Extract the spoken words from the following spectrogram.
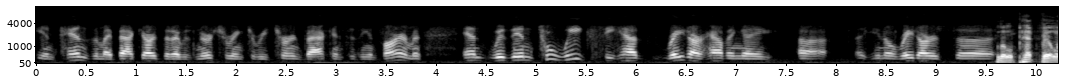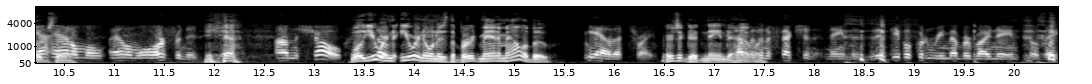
in pens in my backyard that I was nurturing to return back into the environment. And within two weeks, he had Radar having a, uh, you know, Radar's uh, little pet village a- animal animal orphanage. Yeah. On the show. Well, you So- were you were known as the Birdman of Malibu. Yeah, that's right. There's a good name to That have. was one. an affectionate name. People couldn't remember my name, so they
